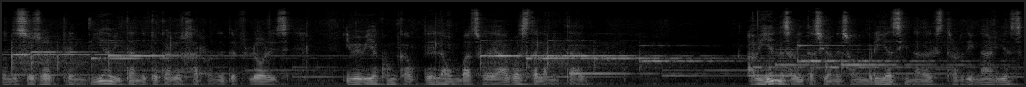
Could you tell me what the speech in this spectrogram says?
donde se sorprendía evitando tocar los jarrones de flores y bebía con cautela un vaso de agua hasta la mitad. Había en las habitaciones sombrías y nada extraordinarias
